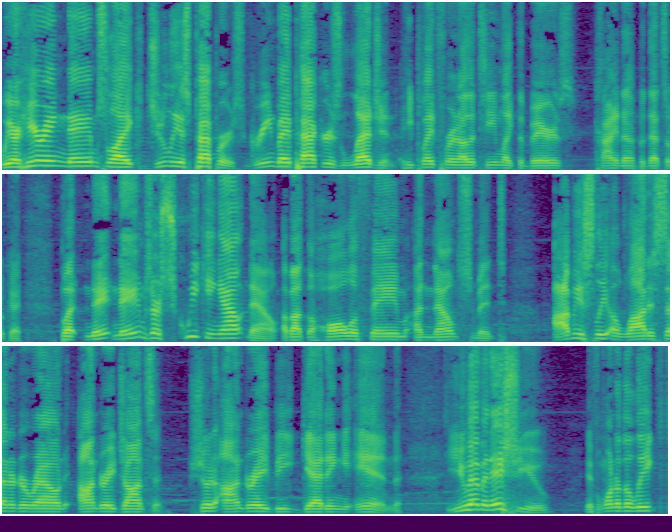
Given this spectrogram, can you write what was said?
we are hearing names like Julius Peppers, Green Bay Packers legend. He played for another team like the Bears, kind of, but that's okay. But na- names are squeaking out now about the Hall of Fame announcement. Obviously, a lot is centered around Andre Johnson. Should Andre be getting in? You have an issue if one of the leaked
